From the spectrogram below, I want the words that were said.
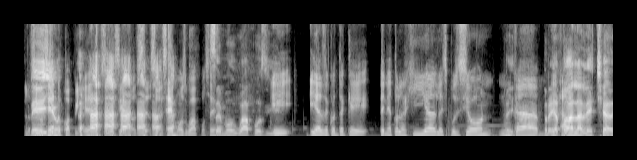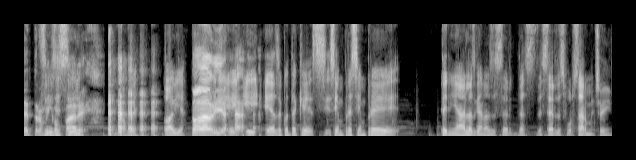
Lo sigo bello. siendo, papi. ¿eh? Lo sigo siendo. Se- guapos, ¿eh? Guapos y, Y, y haz de cuenta que tenía toda la energía, la disposición, nunca. traía dejaba- toda la leche adentro, Sí, mi sí, sí. compadre. No, hombre, todavía. Todavía. Y, y- y haz de cuenta que si- siempre, siempre tenía las ganas de ser, de, de ser, de esforzarme. Sí.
